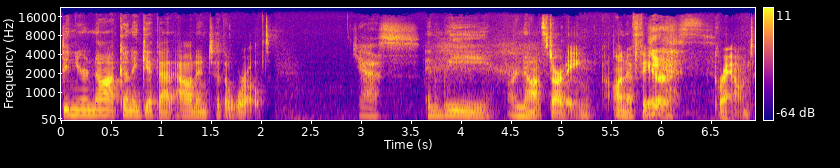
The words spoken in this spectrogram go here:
then you're not going to get that out into the world. Yes. And we are not starting on a fair Yes. ground.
